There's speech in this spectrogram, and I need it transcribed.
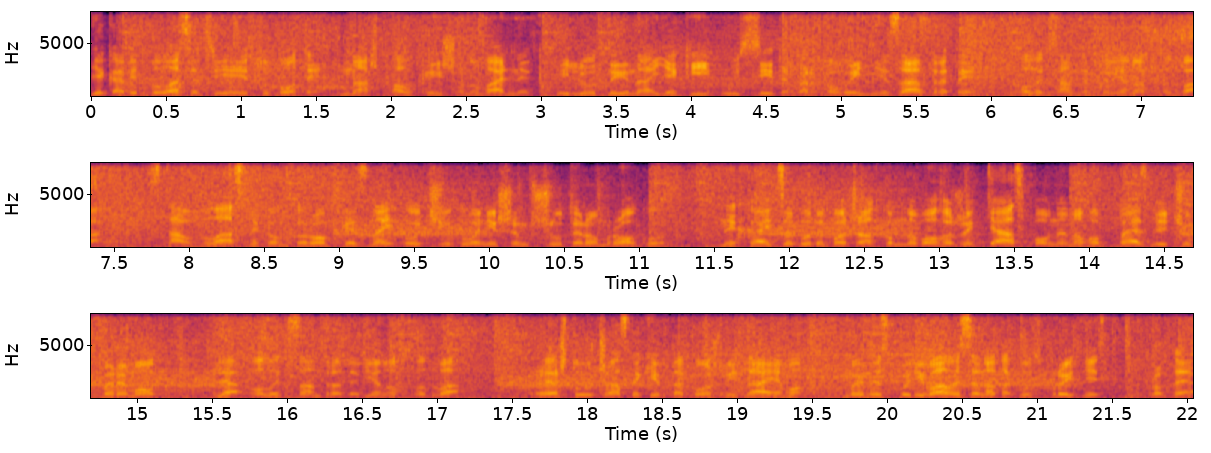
яка відбулася цієї суботи, наш палкий шанувальник і людина, якій усі тепер повинні заздрити, Олександр 92, став власником коробки з найочікуванішим шутером року. Нехай це буде початком нового життя, сповненого безліччю перемог для Олександра 92. Решту учасників також вітаємо. Ми не сподівалися на таку спритність, проте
